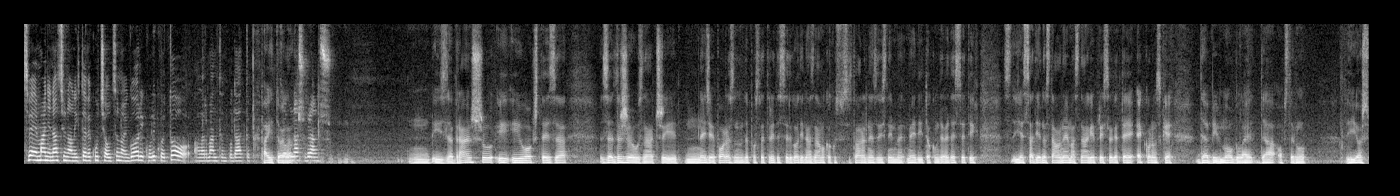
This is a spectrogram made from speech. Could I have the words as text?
sve je manje nacionalnih TV kuća u Crnoj Gori. Koliko je to alarmantan podatak pa i to za našu branšu? Mm, I za branšu i, i uopšte za, za državu. Znači, neđe je porazno da posle 30 godina znamo kako su se stvarali nezavisni mediji tokom 90-ih. Je sad jednostavno nema snage, prije svega te ekonomske, da bi mogle da opstanu i još,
